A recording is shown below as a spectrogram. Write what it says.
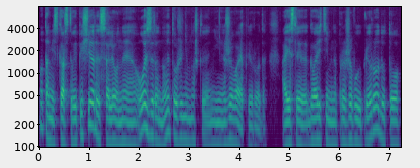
Ну, там есть карстовые пещеры, соленое озеро, но это уже немножко не живая природа. А если говорить именно про живую природу, то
